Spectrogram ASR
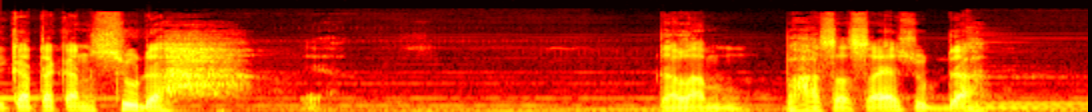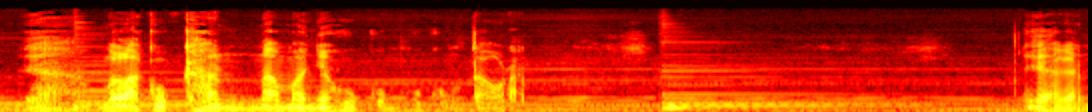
dikatakan sudah ya, dalam bahasa saya sudah ya melakukan namanya hukum-hukum Taurat. Ya kan?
